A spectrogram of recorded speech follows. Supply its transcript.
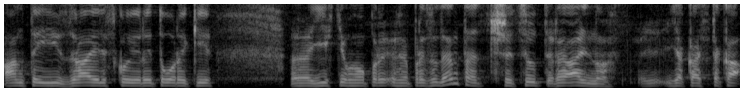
антиізраїльської риторики їхнього пре- президента. Чи тут реально е, якась така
